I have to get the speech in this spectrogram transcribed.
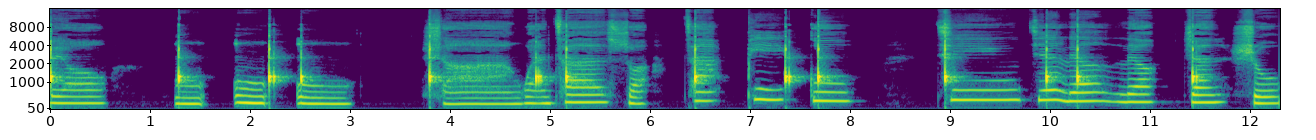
六。嗯嗯嗯，上完厕所擦屁股，清洁溜溜真舒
